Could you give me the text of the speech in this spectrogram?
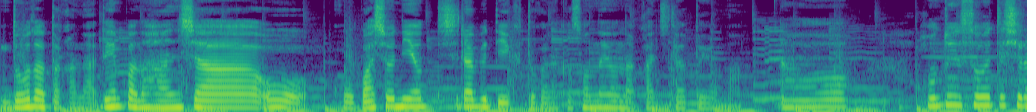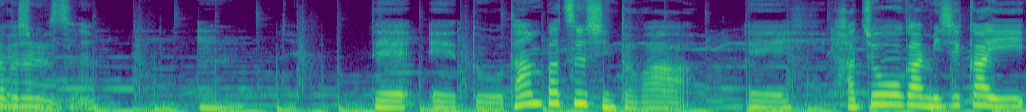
どうだったかな？電波の反射をこう場所によって調べていくとかなんかそんなような感じだったような。ああ、本当にそうやって調べられるんですね。で、えっ、と、短波通信とは、えー波長が短い、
